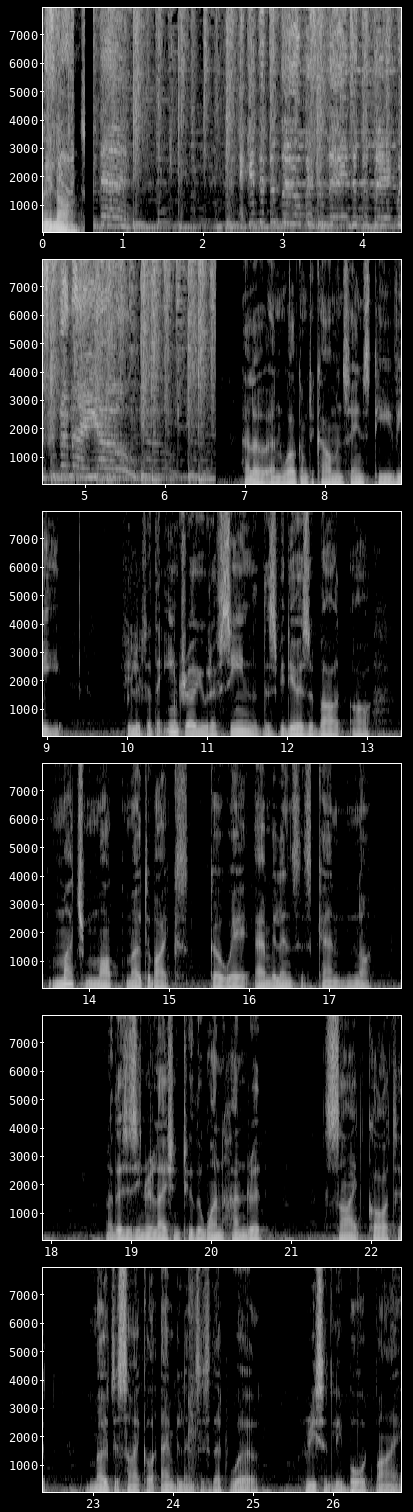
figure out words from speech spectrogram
ambulance. Hello and welcome to Cowman Sense TV. If you looked at the intro, you would have seen that this video is about our much mocked motorbikes go where ambulances cannot. Now, this is in relation to the 100 side carted motorcycle ambulances that were recently bought by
